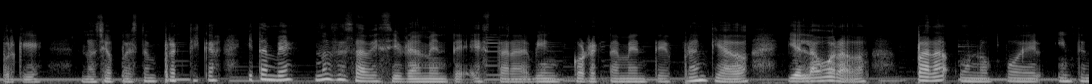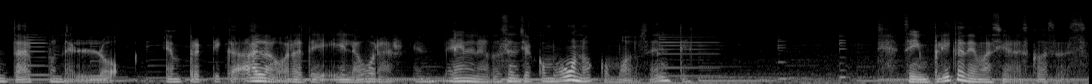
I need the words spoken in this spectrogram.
porque no se ha puesto en práctica y también no se sabe si realmente estará bien correctamente planteado y elaborado para uno poder intentar ponerlo en práctica a la hora de elaborar en, la docencia como uno, como docente. Se implica demasiadas cosas.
